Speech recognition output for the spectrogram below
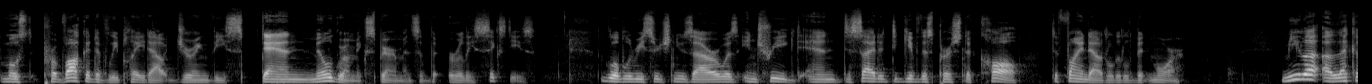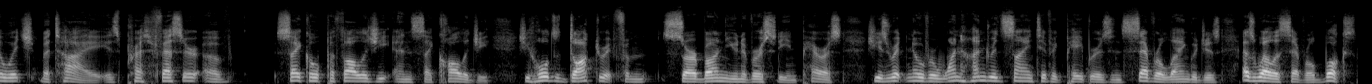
most provocatively played out during the Stan Milgram experiments of the early 60s. The Global Research News Hour was intrigued and decided to give this person a call to find out a little bit more. Mila Alekovich Bataille is professor of psychopathology and psychology. She holds a doctorate from Sorbonne University in Paris. She has written over 100 scientific papers in several languages, as well as several books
